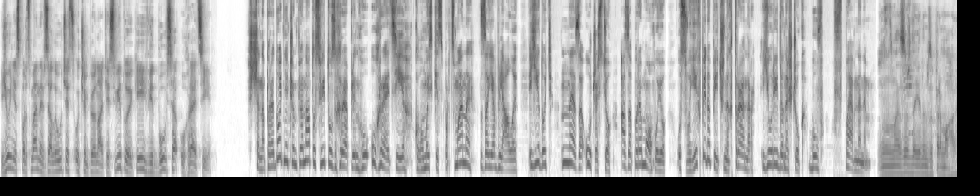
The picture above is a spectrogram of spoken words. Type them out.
Юні спортсмени взяли участь у чемпіонаті світу, який відбувся у Греції. Ще напередодні чемпіонату світу з греплінгу у Греції коломийські спортсмени заявляли, їдуть не за участю, а за перемогою. У своїх підопічних тренер Юрій Денищук був впевненим. Ми завжди їдемо за перемогою.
